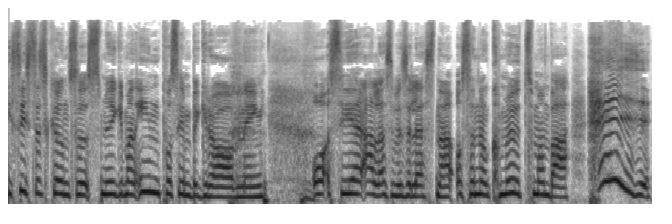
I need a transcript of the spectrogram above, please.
i, sista sekund så smyger man in på sin begravning. Och ser alla som är så ledsna. Och sen när de kommer ut så man bara hej!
